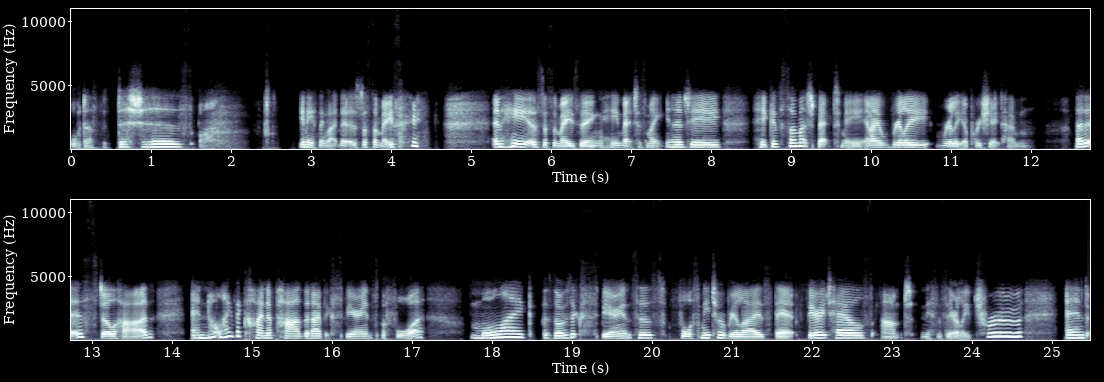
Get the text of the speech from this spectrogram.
or does the dishes, or anything like that. It's just amazing. And he is just amazing. He matches my energy. He gives so much back to me, and I really, really appreciate him. But it is still hard, and not like the kind of hard that I've experienced before. More like those experiences force me to realize that fairy tales aren't necessarily true, and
